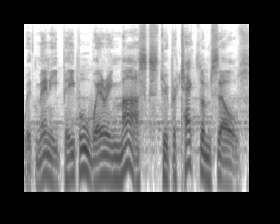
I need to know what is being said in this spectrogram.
with many people wearing masks to protect themselves.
